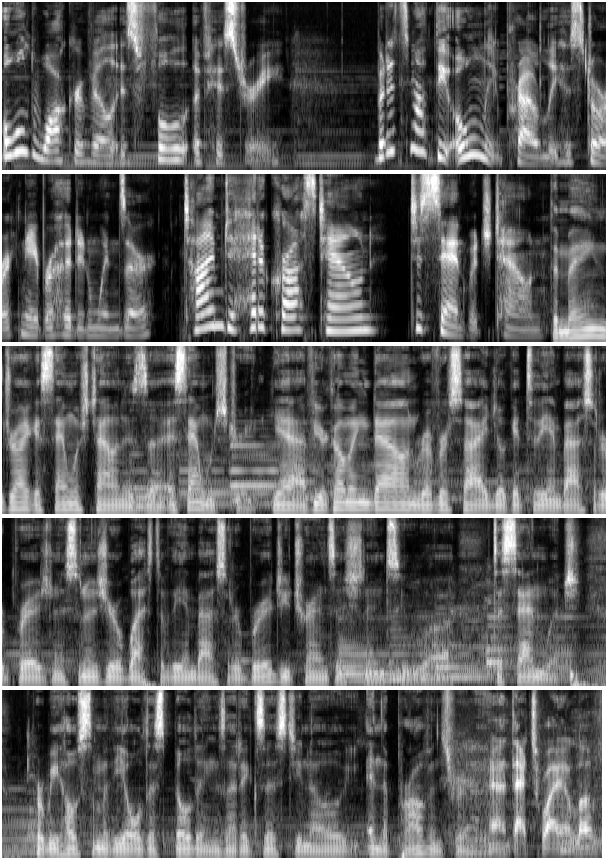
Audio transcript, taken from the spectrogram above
Old Walkerville is full of history, but it's not the only proudly historic neighborhood in Windsor. Time to head across town to Sandwich Town. The main drag of Sandwich Town is, uh, is Sandwich Street. Yeah, if you're coming down Riverside, you'll get to the Ambassador Bridge, and as soon as you're west of the Ambassador Bridge, you transition into uh, to Sandwich, where we host some of the oldest buildings that exist, you know, in the province, really. Uh, that's why I love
